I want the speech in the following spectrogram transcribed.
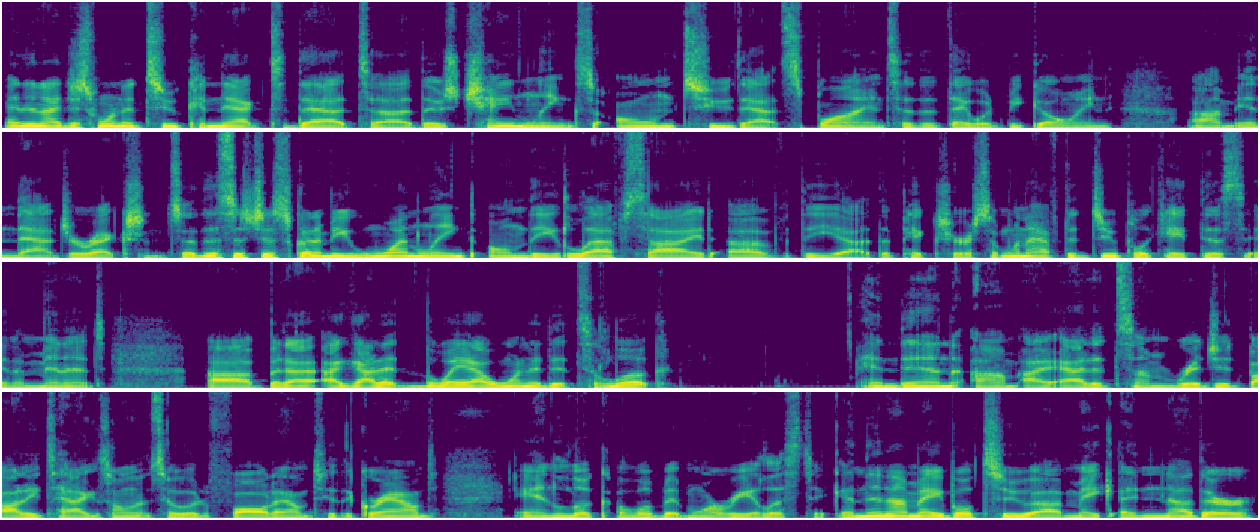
And then I just wanted to connect that uh, those chain links onto that spline so that they would be going um, in that direction. So this is just going to be one link on the left side of the uh, the picture. So I'm going to have to duplicate this in a minute, uh, but I, I got it the way I wanted it to look. And then um, I added some rigid body tags on it so it would fall down to the ground and look a little bit more realistic. And then I'm able to uh, make another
